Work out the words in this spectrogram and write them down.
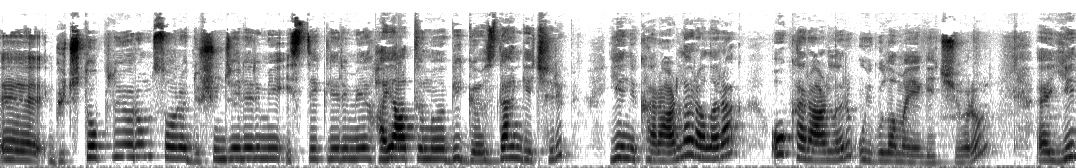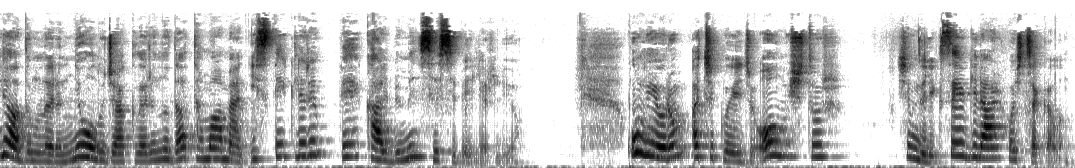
e, güç topluyorum. Sonra düşüncelerimi, isteklerimi, hayatımı bir gözden geçirip yeni kararlar alarak o kararları uygulamaya geçiyorum. E, yeni adımların ne olacaklarını da tamamen isteklerim ve kalbimin sesi belirliyor. Umuyorum açıklayıcı olmuştur. Şimdilik sevgiler, hoşçakalın.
